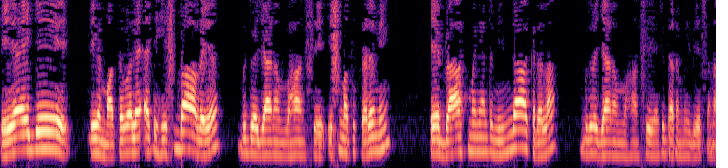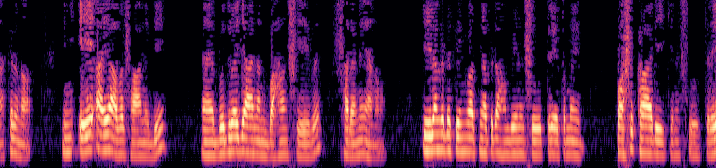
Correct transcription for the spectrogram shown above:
ඒ අයගේ ඒ මතවල ඇති හිස්භාවය බුදුරජාණන් වහන්සේ ඉස්මතු කරමින් ඒ බ්‍රාහ්මණයන්ට නිඳා කරලා බුදුරජාණන් වහන්සේට ධර්මයේ දේශනා කරනවා. ඉතින් ඒ අය අවසානයේදී බුදුරජාණන් වහන්සේව සරණ යනවා. ඊළඟට පින්වත්නි අපිට හම්බ වෙන සූත්‍රය තමයි පසුකාරී කියන සූත්‍රය.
